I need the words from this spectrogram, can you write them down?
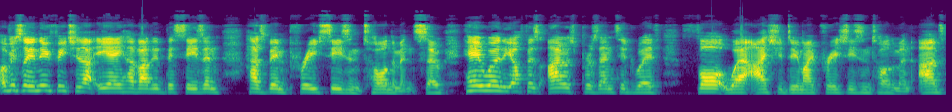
obviously a new feature that EA have added this season has been pre-season tournaments. So here were the offers I was presented with for where I should do my preseason tournament. And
